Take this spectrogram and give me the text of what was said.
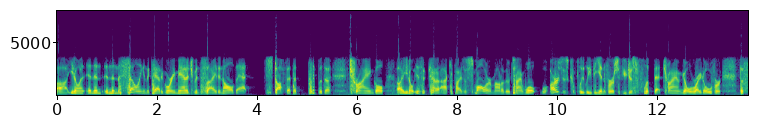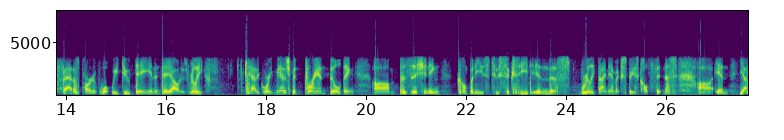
uh, you know, and then and then the selling and the category management side and all that stuff at the tip of the triangle, uh, you know, is it kind of occupies a smaller amount of their time. Well, well, ours is completely the inverse. If you just flip that triangle right over, the fattest part of what we do day in and day out is really category management, brand building, um, positioning companies to succeed in this really dynamic space called fitness. Uh, and yes,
